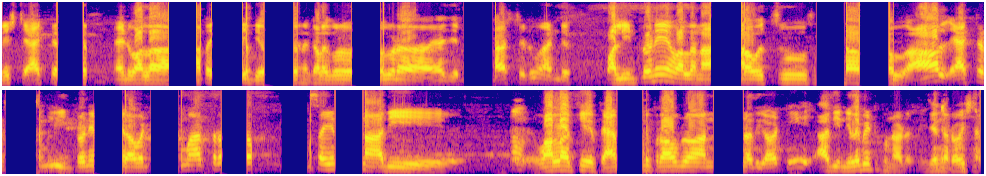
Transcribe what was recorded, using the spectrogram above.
బెస్ట్ యాక్టర్ అండ్ వాళ్ళ వెనకాల కూడా- యాజ్ మాస్టర్ అండ్ వాళ్ళ ఇంట్లోనే వాళ్ళ నాన్న కావచ్చు ఆల్ యాక్టర్ ఫ్యామిలీ ఇంట్లోనే కాబట్టి మాత్రం అది వాళ్ళకి ఫ్యామిలీ ప్రాబ్లం అన్నది కాబట్టి అది నిలబెట్టుకున్నాడు నిజంగా రోషన్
